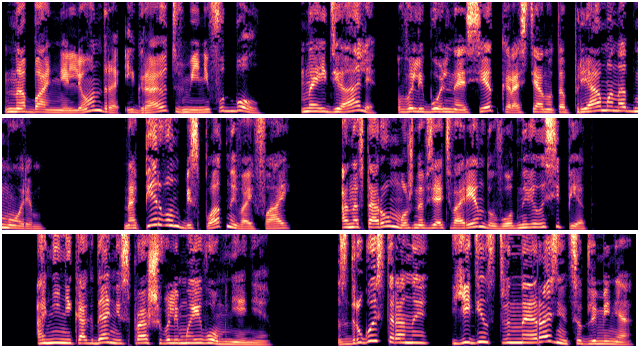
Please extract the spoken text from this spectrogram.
На Банни Лендра играют в мини-футбол. На Идеале волейбольная сетка растянута прямо над морем. На первом бесплатный Wi-Fi, а на втором можно взять в аренду водный велосипед. Они никогда не спрашивали моего мнения. С другой стороны, единственная разница для меня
